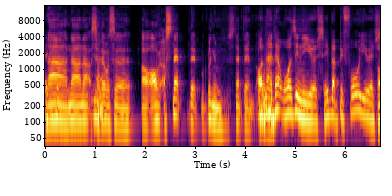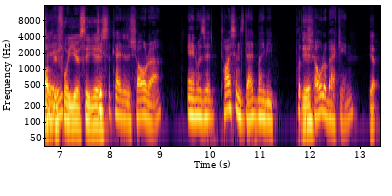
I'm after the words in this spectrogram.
Nah, nah, nah. So there was a. Oh, I snapped that. Blinking snapped that. Oh no, that was in the UFC, but before UFC, Oh, before UFC, yeah. dislocated a shoulder, and was it Tyson's dad maybe put the shoulder back in yep.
